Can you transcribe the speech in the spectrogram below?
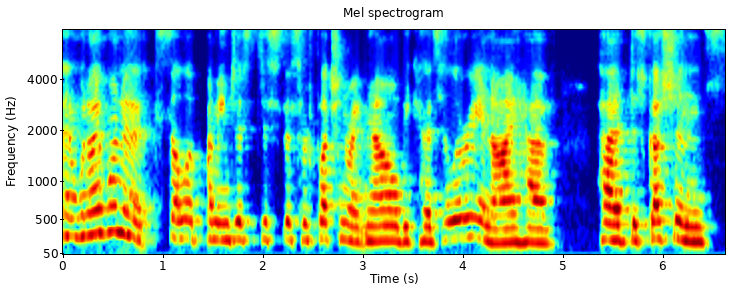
And what I want to celebrate, I mean, just just this reflection right now, because Hillary and I have had discussions,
